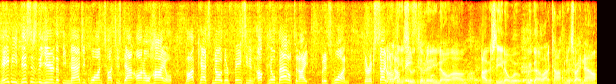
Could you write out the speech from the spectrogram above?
Maybe this is the year that the magic wand touches down on Ohio. Bobcats know they're facing an uphill battle tonight, but it's one they're excited I don't about think it's too intimidating. You know, um, obviously, you know we're, we've got a lot of confidence right now.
